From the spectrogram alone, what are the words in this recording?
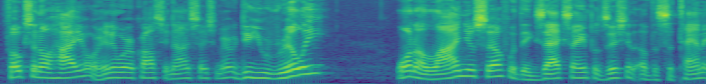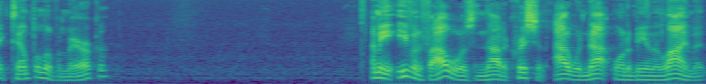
folks in Ohio or anywhere across the United States of America, do you really want to align yourself with the exact same position of the Satanic Temple of America? I mean, even if I was not a Christian, I would not want to be in alignment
